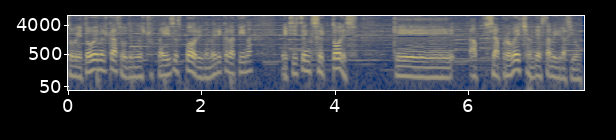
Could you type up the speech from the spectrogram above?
sobre todo en el caso de nuestros países pobres de América Latina, existen sectores que se aprovechan de esta migración,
